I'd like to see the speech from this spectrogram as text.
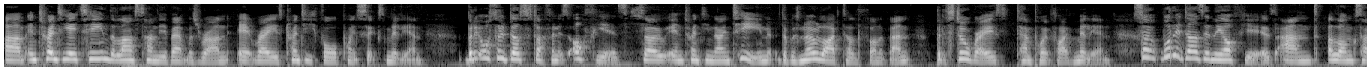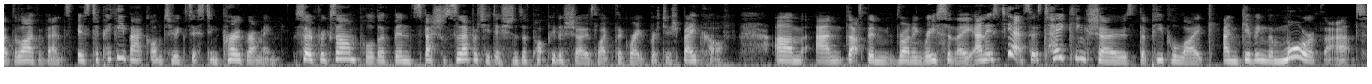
Um, in 2018, the last time the event was run, it raised 24.6 million. But it also does stuff in its off years. So in 2019, there was no live telethon event, but it still raised 10.5 million. So what it does in the off years and alongside the live events is to piggyback onto existing programming. So for example, there have been special celebrity editions of popular shows like The Great British Bake Off, um, and that's been running recently. And it's yeah, so it's taking shows that people like and giving them more of that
